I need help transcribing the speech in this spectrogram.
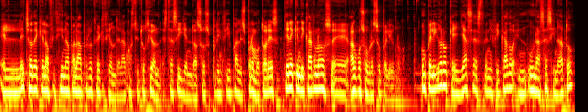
El hecho de que la Oficina para la Protección de la Constitución esté siguiendo a sus principales promotores tiene que indicarnos eh, algo sobre su peligro. Un peligro que ya se ha escenificado en un asesinato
